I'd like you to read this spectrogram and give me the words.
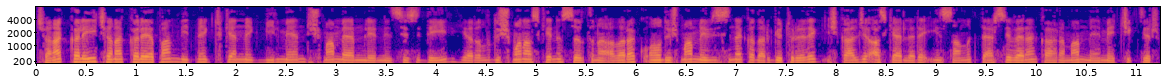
Çanakkale'yi Çanakkale yapan bitmek tükenmek bilmeyen düşman mermilerinin sesi değil, yaralı düşman askerinin sırtına alarak onu düşman mevzisine kadar götürerek işgalci askerlere insanlık dersi veren kahraman Mehmetçik'tir.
